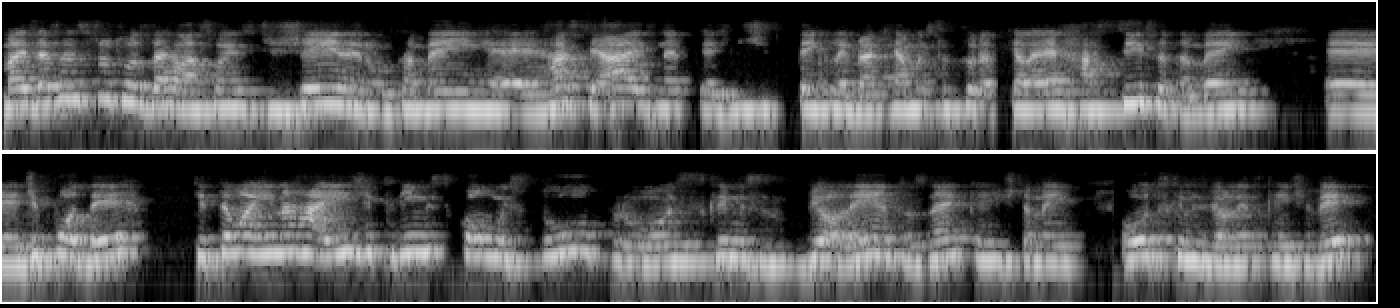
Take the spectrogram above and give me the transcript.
mas essas estruturas das relações de gênero, também é, raciais, né? Porque a gente tem que lembrar que é uma estrutura que ela é racista também, é, de poder, que estão aí na raiz de crimes como estupro, ou esses crimes violentos, né? Que a gente também, outros crimes violentos que a gente vê,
